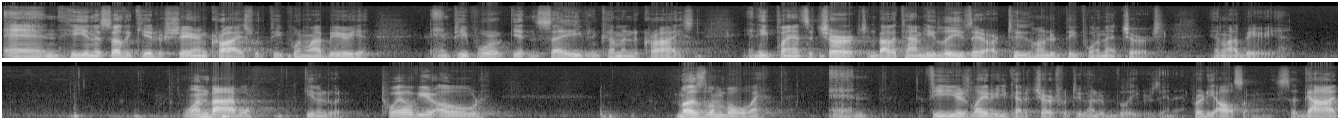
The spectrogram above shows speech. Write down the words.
And he and this other kid are sharing Christ with people in Liberia. And people are getting saved and coming to Christ. And he plants a church. And by the time he leaves, there are 200 people in that church in Liberia. One Bible given to a 12 year old Muslim boy. And few years later, you got a church with 200 believers in it. Pretty awesome. So God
